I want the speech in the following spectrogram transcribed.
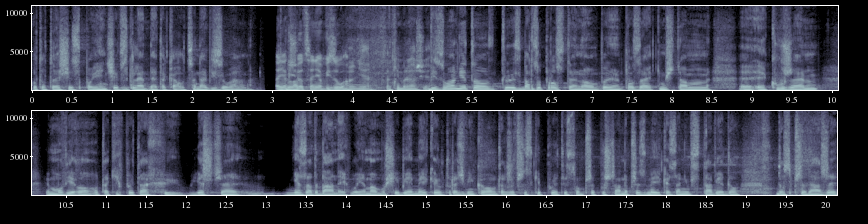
bo to też jest pojęcie względne, taka ocena wizualna. A jak się ocenia wizualnie w takim razie? Wizualnie to, to jest bardzo proste. No, poza jakimś tam e, e, kurzem, mówię o, o takich płytach jeszcze niezadbanych, bo ja mam u siebie myjkę ultradźwiękową, także wszystkie płyty są przepuszczane przez myjkę, zanim wstawię do, do sprzedaży.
